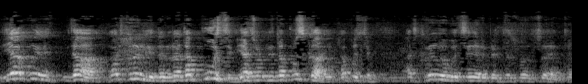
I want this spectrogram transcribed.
Як ви, да, відкрили, ну, допустим, я цього не допускаю, допустим, відкрили ви цей реабілітаційний центр.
